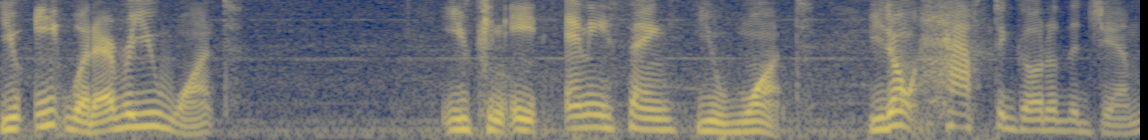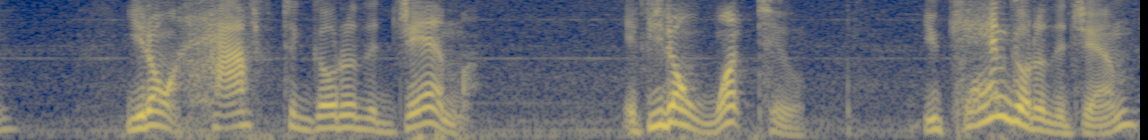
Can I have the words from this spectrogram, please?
You eat whatever you want. You can eat anything you want. You don't have to go to the gym. You don't have to go to the gym if you don't want to. You can go to the gym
